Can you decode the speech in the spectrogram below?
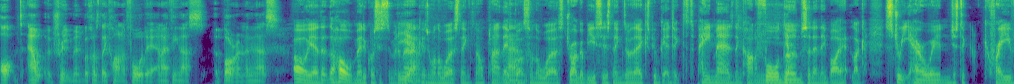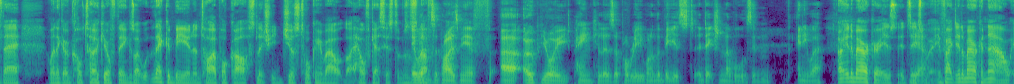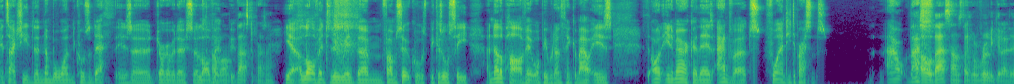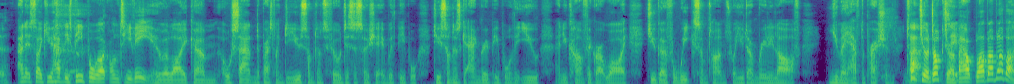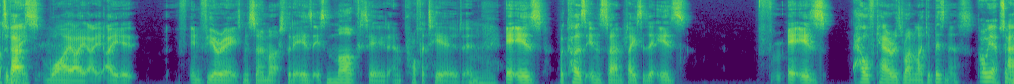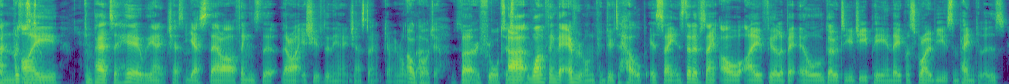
opt out of treatment because they can't afford it, and I think that's abhorrent. I think that's oh yeah the, the whole medical system in america Yeah. is one of the worst things on the whole planet they've Um, got some of the worst drug abuses things over there because people get addicted to pain meds then can't afford Yep. them so then they buy like street heroin just to crave their when they go cold turkey off things like well, there could be an entire podcast literally just talking about like healthcare systems and It wouldn't stuff surprise me if uh, opioid painkillers are probably one of the biggest addiction levels in anywhere. Uh, in america it is it's, it's Yeah. in fact in america now it's actually the number one cause of death is a drug overdose a lot of Oh, it well, that's depressing. yeah a lot of it to do with um, pharmaceuticals because also another part of it what people don't think about is on in america there's adverts for antidepressants now that's Oh, that sounds like a really good idea. and it's like you have these people like on TV who are like um all sad and depressed. Like, do you sometimes feel disassociated with people? Do you sometimes get angry at people that you and you can't figure out why? Do you go for weeks sometimes where you don't really laugh? You may have depression. Talk That- to your doctor see, about blah blah blah blah today. That's why I, I, I it infuriates me so much that it is it's marketed and profiteered and Mm. it is because in certain places it is it is healthcare is run like a business Oh yeah, same and system. I compared to here with the NHS, yes, there are things that there are issues with the NHS. Don't get me wrong. Oh god, yeah, it's But, very flawed system. Uh, one thing that everyone could do to help is say instead of saying, "Oh, I feel a bit ill," go to your GP and they prescribe you some painkillers.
